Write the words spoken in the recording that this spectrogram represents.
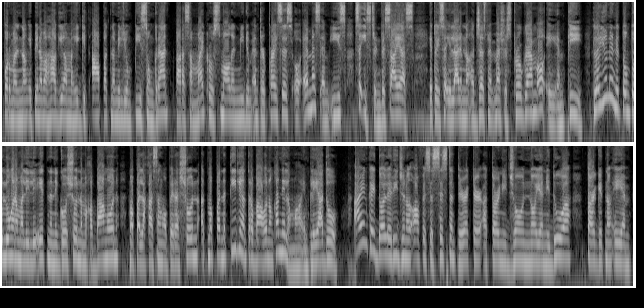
formal nang ipinamahagi ang mahigit 4 na milyong pisong grant para sa Micro, Small and Medium Enterprises o MSMEs sa Eastern Visayas. Ito ay sa ilalim ng Adjustment Measures Program o AMP. Layunin nitong tulungan ang maliliit na negosyo na makabangon, mapalakas ang operasyon at mapanatili ang trabaho ng kanilang mga empleyado. Ayon kay Dole Regional Office Assistant Director Attorney Joan Noya Nidua, target ng AMP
